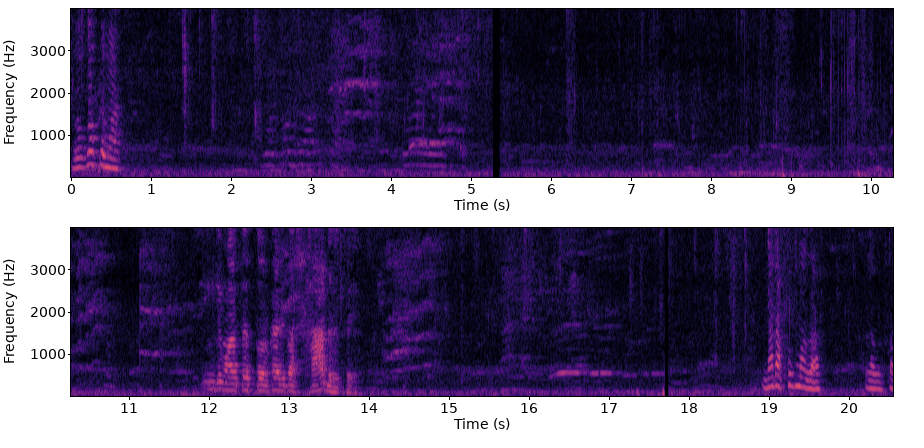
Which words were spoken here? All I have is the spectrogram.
Go, go, come on. চিংড়ি মাছের তরকারিটা স্বাদ হয়েছে। দাদা খুব মজা লাগছে।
